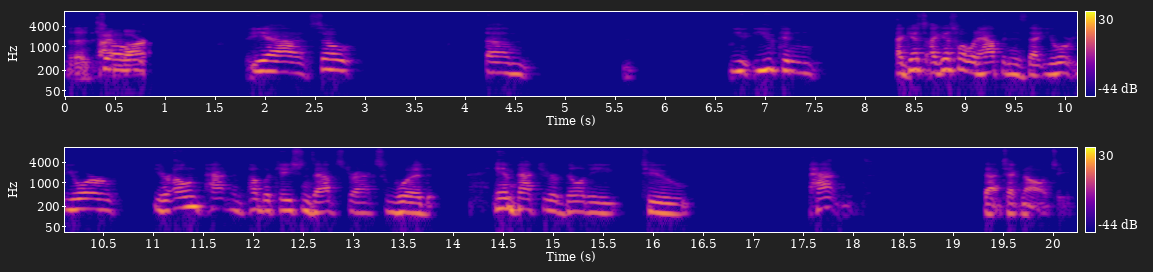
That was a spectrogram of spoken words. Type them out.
the So- bar. Yeah, so um you you can I guess I guess what would happen is that your your your own patent and publications abstracts would impact your ability to patent that technology.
